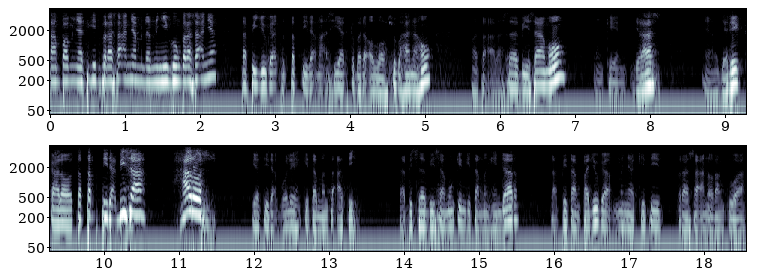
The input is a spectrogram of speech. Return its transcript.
tanpa menyakiti perasaannya menyinggung perasaannya, tapi juga tetap tidak maksiat kepada Allah Subhanahu wa taala. Sebisamu mungkin jelas ya jadi kalau tetap tidak bisa harus. Ya tidak boleh kita mentaati. Tapi sebisa mungkin kita menghindar tapi tanpa juga menyakiti perasaan orang tua.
